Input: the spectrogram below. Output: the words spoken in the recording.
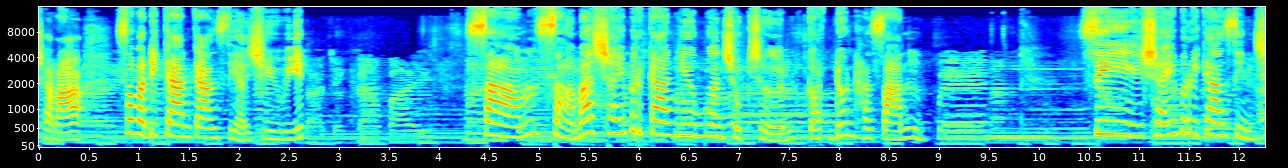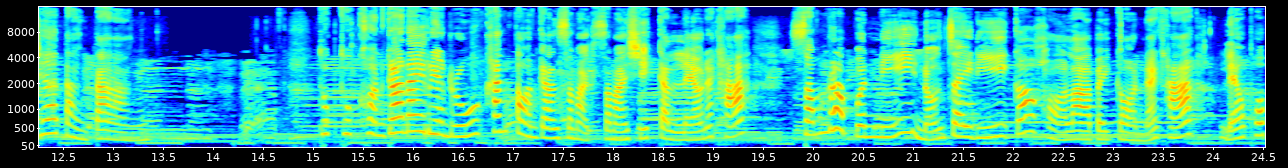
ชรา สวัสดิการการเสียชีวิต 3. สามารถใช้บริการยืมเงินฉุกเฉินกอดดุนฮัสัน 4. ใช้บริการสินเชื่อต่างๆ ทุกๆ คนก็ได้เรียนรู้ขั้นตอนการสมัครสมาชิกกันแล้วนะคะสำหรับวันนี้น้องใจดีก็ขอลาไปก่อนนะคะ แล้วพบ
